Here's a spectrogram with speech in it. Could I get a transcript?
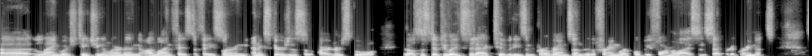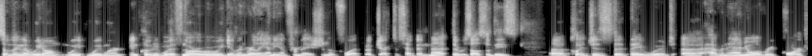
uh, language teaching and learning, online face to face learning, and excursions to the partner school. It also stipulates that activities and programs under the framework will be formalized in separate agreements, something that we don't, we, we weren't included with, nor were we given really any information of what objectives have been met. There was also these uh, pledges that they would uh, have an annual report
